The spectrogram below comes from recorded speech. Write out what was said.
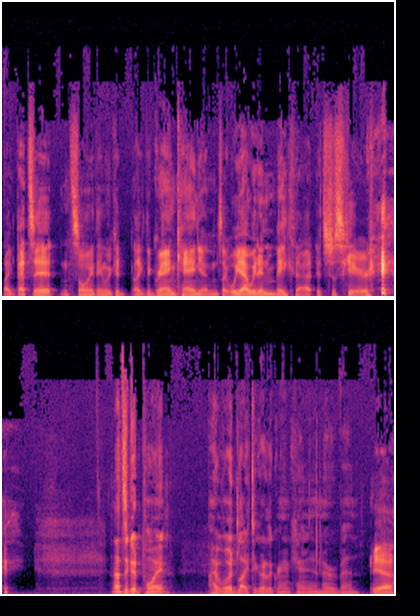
like that's it it's the only thing we could like the grand canyon it's like well yeah we didn't make that it's just here That's a good point. I would like to go to the Grand Canyon. I've never been. yeah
